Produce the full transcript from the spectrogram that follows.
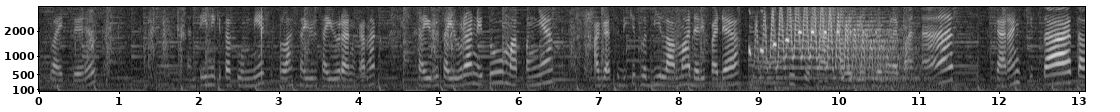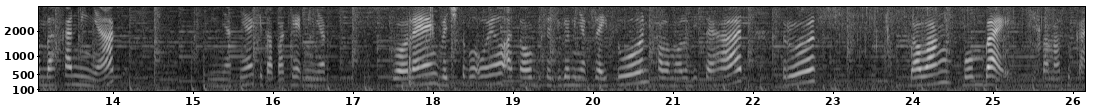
just like this. Nanti ini kita tumis setelah sayur-sayuran karena sayur-sayuran itu matangnya agak sedikit lebih lama daripada seafood. Nah, kalau dia sudah mulai panas, sekarang kita tambahkan minyak. Minyaknya kita pakai minyak goreng, vegetable oil atau bisa juga minyak zaitun kalau mau lebih sehat. Terus bawang bombay kita masukkan.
